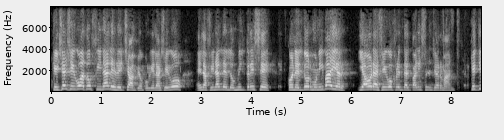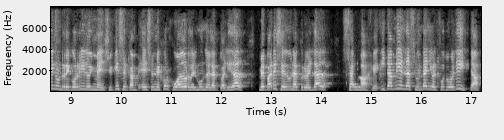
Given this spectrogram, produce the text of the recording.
que ya llegó a dos finales de Champions, porque la llegó en la final del 2013 con el Dortmund y Bayern, y ahora llegó frente al Paris Saint-Germain, que tiene un recorrido inmenso y que es el, es el mejor jugador del mundo de la actualidad, me parece de una crueldad salvaje. Y también le hace un daño al futbolista,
